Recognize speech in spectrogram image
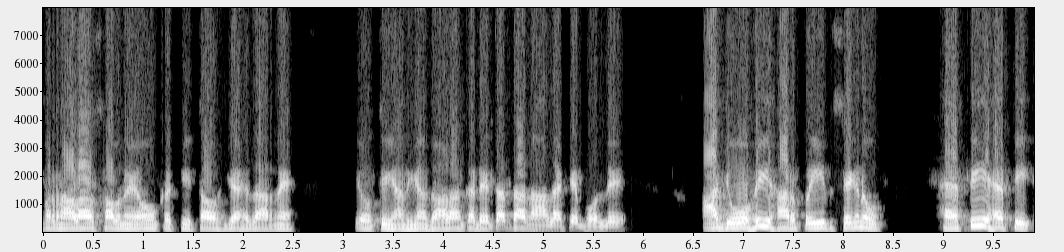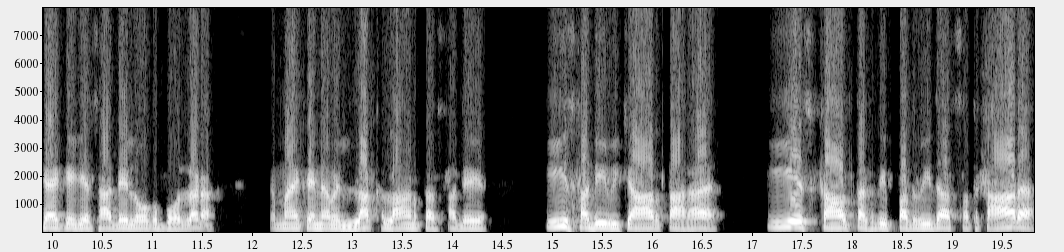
ਬਰਨਾਲਾ ਸਾਹਿਬ ਨੇ ਉਹ ਕੀਤਾ, ਉਸ ਜਹੇਦਾਰ ਨੇ ਕਿ ਉਹ ਧੀਆਂ ਦੀਆਂ ਗਾਲਾਂ ਕੱਢੇ ਤਾਂ ਅੱਧਾ ਨਾਂ ਲੈ ਕੇ ਬੋਲੇ। ਅੱਜ ਉਹੀ ਹਰਪ੍ਰੀਤ ਸਿੰਘ ਨੂੰ ਹੈਪੀ ਹੈਪੀ ਕਹਿ ਕੇ ਜੇ ਸਾਡੇ ਲੋਕ ਬੋਲਣ, ਤੇ ਮੈਂ ਕਹਿੰਦਾ ਵੀ ਲੱਖ ਲਾਹਣ ਤਾਂ ਸਾਡੇ, ਕੀ ਸਾਡੀ ਵਿਚਾਰਧਾਰਾ ਹੈ? ਕੀ ਇਸ ਕਾਲ ਤੱਕ ਦੀ ਪਦਵੀ ਦਾ ਸਤਕਾਰ ਹੈ?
